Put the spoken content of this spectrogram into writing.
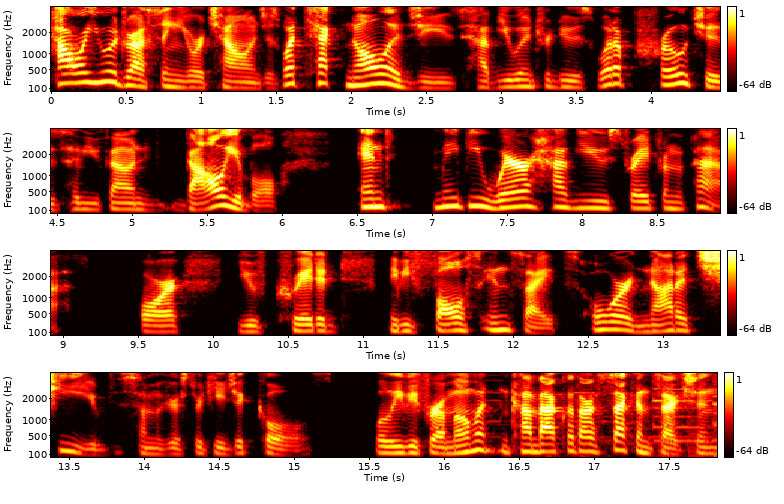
How are you addressing your challenges? What technologies have you introduced? What approaches have you found valuable? And maybe where have you strayed from the path? Or you've created maybe false insights or not achieved some of your strategic goals. We'll leave you for a moment and come back with our second section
